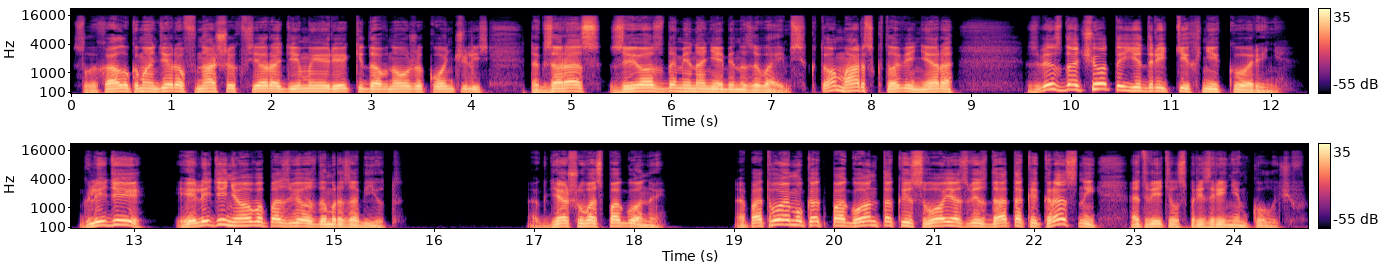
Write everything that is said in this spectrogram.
Слыхал, у командиров наших все родимые реки давно уже кончились, так за раз звездами на небе называемся. Кто Марс, кто Венера. Звездочеты ядрить техник корень. Гляди, и Леденева по звездам разобьют. — А где ж у вас погоны? «А по-твоему, как погон, так и свой, а звезда, так и красный?» — ответил с презрением Колычев.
